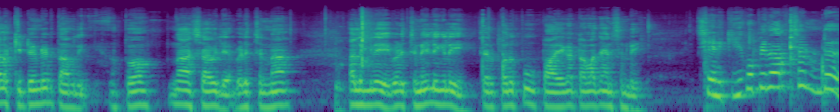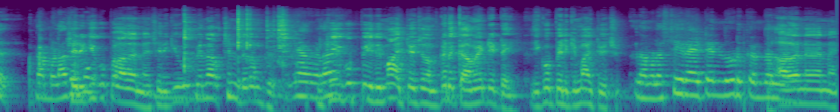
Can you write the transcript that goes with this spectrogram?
ഇളക്കിയിട്ടുണ്ട് എടുത്താൽ മതി. അപ്പോൾ നാശാവില്ല. വെളിച്ചെണ്ണ അല്ലെങ്കിലേ വെളിച്ചെണ്ണ ഇല്ലെങ്കിലേ ചിലപ്പോൾ അത് പൂപ്പായ കെട്ടാനുള്ള ചാൻസ് ഉണ്ട്. ശരിക്കും ഈ കുപ്പി നിറച്ചുണ്ട്. നമ്മളത് ശരിക്കും കുപ്പി അത് തന്നെ. ശരിക്കും കുപ്പി നിറച്ചിട്ടുണ്ട് നമുക്ക്. ഈ കുപ്പിയിൽ മാറ്റി വെച്ചു. നമുക്ക് എടുക്കാൻ വേണ്ടിയിട്ടേ ഈ കുപ്പിയിലേക്ക് മാറ്റി വെച്ചു. നമ്മൾ സ്ഥിരമായിട്ട് എന്നും എടുക്കണ്ടല്ലോ. അത് തന്നെ തന്നെ.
